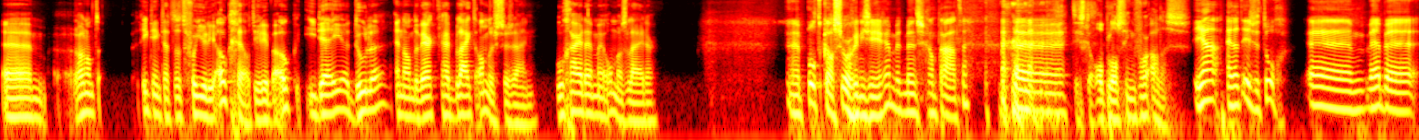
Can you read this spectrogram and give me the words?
Ehm, Roland, ik denk dat dat voor jullie ook geldt. Jullie hebben ook ideeën, doelen... en dan de werkelijkheid blijkt anders te zijn. Hoe ga je daarmee om als leider? Eh, podcasts organiseren, met mensen gaan praten. Eh, Het is de oplossing voor alles. Ja, en dat is het toch. Ehm, we hebben,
